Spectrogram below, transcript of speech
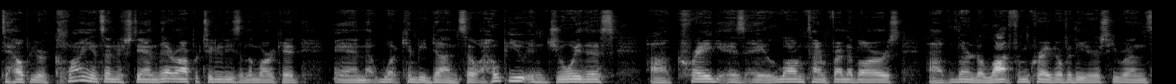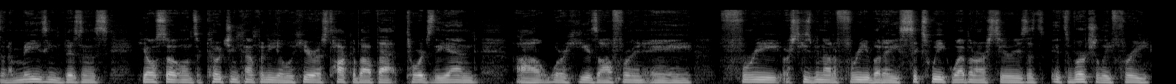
to help your clients understand their opportunities in the market and what can be done. So I hope you enjoy this. Uh, Craig is a longtime friend of ours. I've learned a lot from Craig over the years. He runs an amazing business. He also owns a coaching company. You'll hear us talk about that towards the end, uh, where he is offering a free, or excuse me, not a free, but a six week webinar series. It's, it's virtually free.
